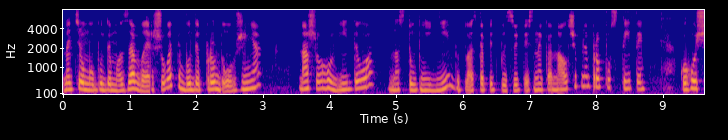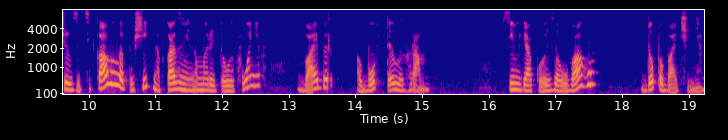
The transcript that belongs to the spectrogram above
На цьому будемо завершувати, буде продовження нашого відео в наступні дні. Будь ласка, підписуйтесь на канал, щоб не пропустити. Кого що зацікавило, пишіть на вказані номери телефонів, Viber або в Telegram. Всім дякую за увагу. До побачення!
